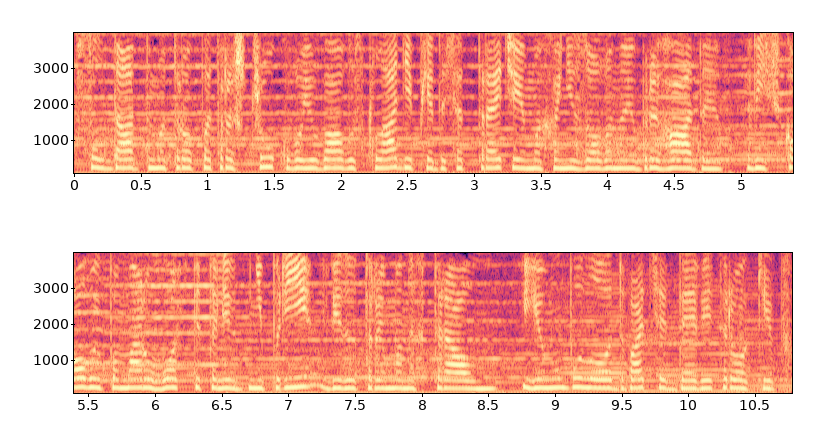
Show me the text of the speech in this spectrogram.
Солдат Дмитро Петрощук воював у складі 53-ї механізованої бригади. Військовий помер у госпіталі в Дніпрі від отриманих травм. Йому було 29 років.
